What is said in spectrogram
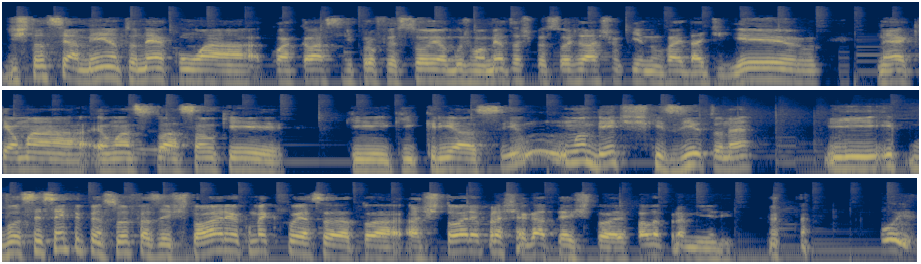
distanciamento né, com, a, com a classe de professor, em alguns momentos as pessoas acham que não vai dar dinheiro, né, que é uma, é uma situação que, que, que cria assim, um ambiente esquisito, né? E, e, você sempre pensou em fazer história? Como é que foi essa tua a história para chegar até a história? Fala para mim. Ali. pois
